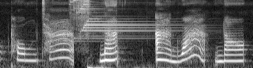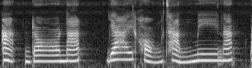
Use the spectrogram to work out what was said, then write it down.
พธงชาติ นัด อ่านว่านออะดอนัด ยายของฉันมีนัดไป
